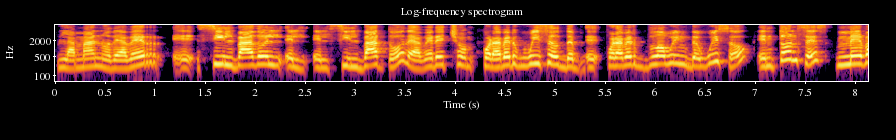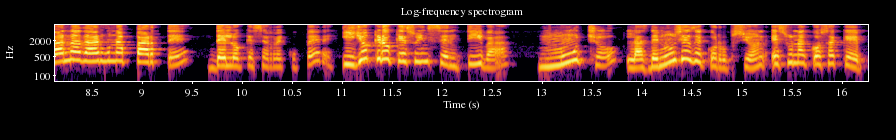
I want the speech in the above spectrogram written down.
la mano, de haber eh, silbado el, silbato, de haber hecho, por haber whistle, eh, por haber blowing the whistle, entonces me van a dar una parte de lo que se recupere. Y yo creo que eso incentiva mucho las denuncias de corrupción. Es una cosa que,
